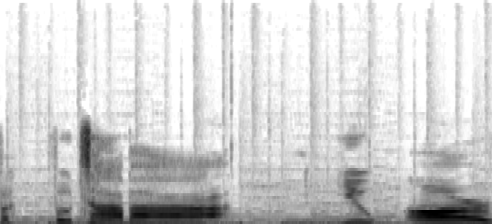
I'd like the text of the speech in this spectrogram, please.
F Futaba! Y- You are...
